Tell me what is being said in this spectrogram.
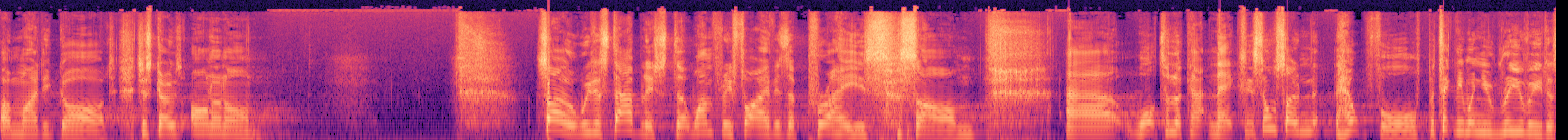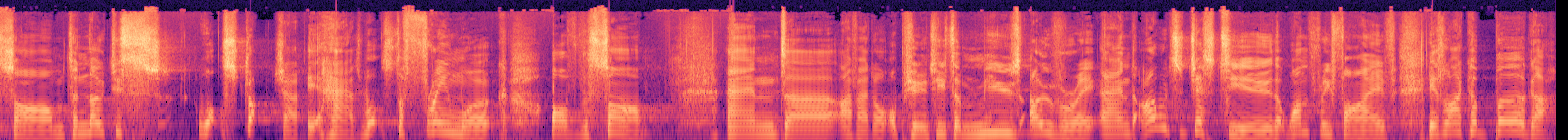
Almighty God. It just goes on and on. So we've established that 135 is a praise psalm. Uh, what to look at next. It's also helpful, particularly when you reread a psalm, to notice what structure it has. What's the framework of the psalm? And uh, I've had an opportunity to muse over it, and I would suggest to you that 135 is like a burger.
